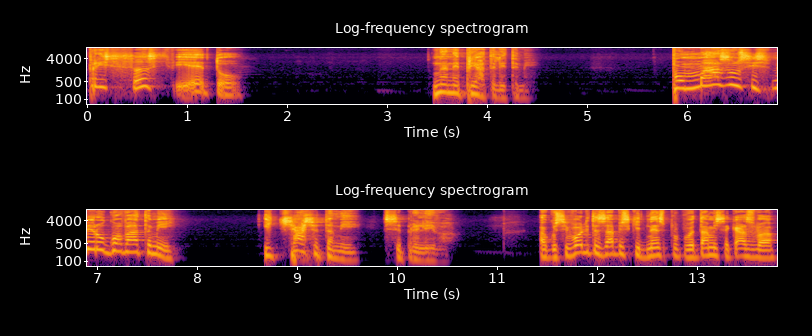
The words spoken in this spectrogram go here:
присъствието на неприятелите ми. Помазал си с миро главата ми и чашата ми се прелива. Ако си водите записки днес, проповедта ми се казва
